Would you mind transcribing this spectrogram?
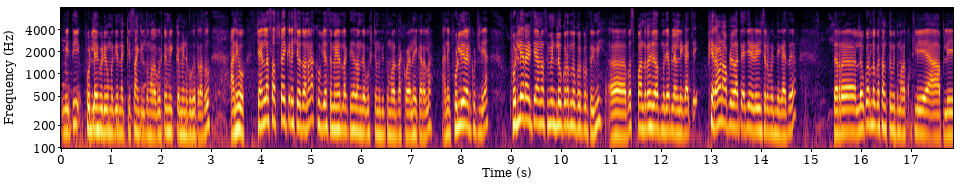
मी ती पुढल्या व्हिडिओमध्ये नक्कीच सांगेल तुम्हाला गोष्ट. मी कमेंट बघत राहतो. आणि हो चॅनलला सबस्क्राईब केल्याशिवाय जाऊ नका. खूप जास्त मेहनत लागते ह्या समजा गोष्टीमध्ये तुम्हाला दाखवायला हे करायला. आणि पुढली राईड कुठली या? पुढल्या राईडची अनाउन्समेंट लवकरात लवकर करतो मी. बस पंधरा आतमध्ये आपल्याला निघायचं आहे फिरावून आपल्याला त्याच्या एडव्हेंचरमध्ये निघायचं आहे तर लवकरात लवकर सांगतो मी तुम्हाला कुठली आपली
